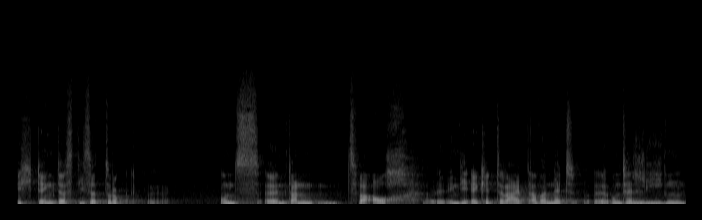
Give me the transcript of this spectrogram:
Ich denke, dass dieser Druck äh, uns äh, dann zwar auch äh, in die Ecke treibt, aber nicht unterliegen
